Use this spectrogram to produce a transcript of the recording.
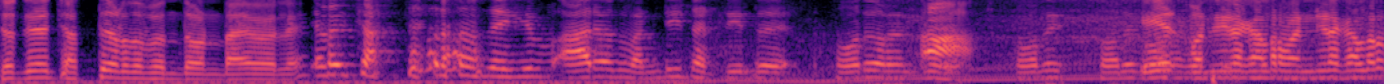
ചന്ദ്രു ഞാൻ ചത്ത് കിടന്നപ്പോ എന്തോ ഉണ്ടായ പോലെ? ആരോ ഒന്ന് വണ്ടി തട്ടിയിട്ട് സോറി. സോറി സോറി വണ്ടിയുടെ കളർ വണ്ടിയുടെ കളർ.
